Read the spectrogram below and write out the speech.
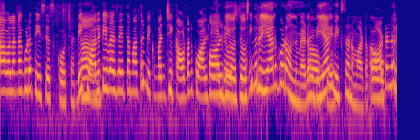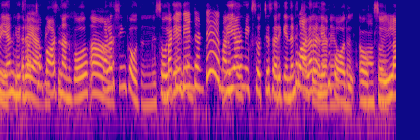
కావాలన్నా కూడా తీసేసుకోవచ్చు అండి క్వాలిటీ వైజ్ అయితే మాత్రం మీకు మంచి కాటన్ క్వాలిటీ క్వాలిటీ వస్తే వస్తుంది. రియాన్ కూడా ఉంది మేడం. రియాన్ మిక్స్ అనమాట కాటన్ రియాన్ మిక్స్ కాటన్ అనుకో. కలర్ షింక్ అవుతుంది. సో ఇదేంటంటే రియాన్ మిక్స్ వచ్చేసరికి ఏంటంటే కలర్ అనేది పోదు. సో ఇలా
